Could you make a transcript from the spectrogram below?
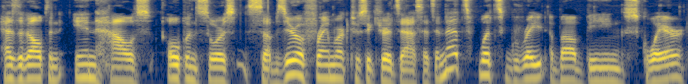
has developed an in-house open source Sub-Zero framework to secure its assets. And that's what's great about being Square.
